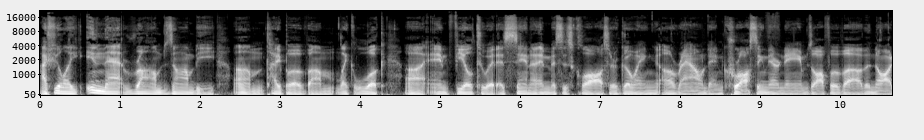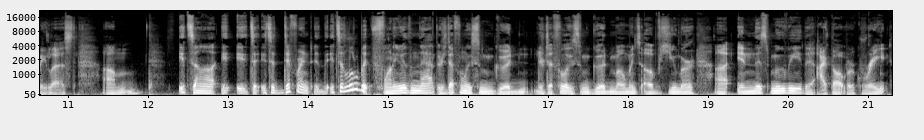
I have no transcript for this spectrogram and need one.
I feel like in that Rob Zombie um, type of um, like look uh, and feel to it as Santa and Mrs. Claus are going around and crossing their names off of uh, the naughty list. It's a uh, it, it's it's a different it's a little bit funnier than that. There's definitely some good there's definitely some good moments of humor uh, in this movie that i thought were great.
